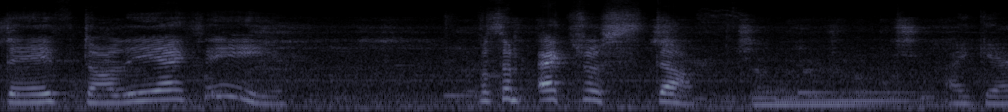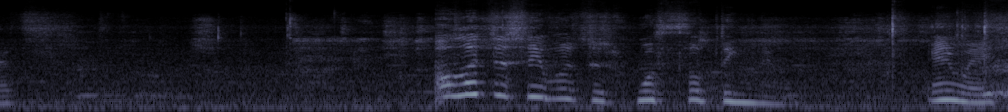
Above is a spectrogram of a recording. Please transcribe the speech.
Dave.exe. With some extra stuff. I guess. Oh, let's just see what's, just, what's something new. Anyways,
